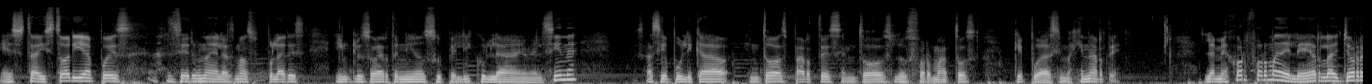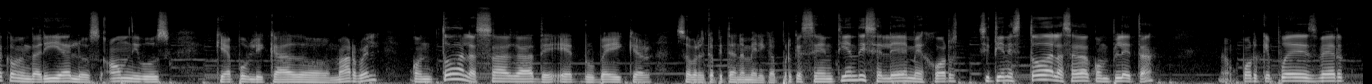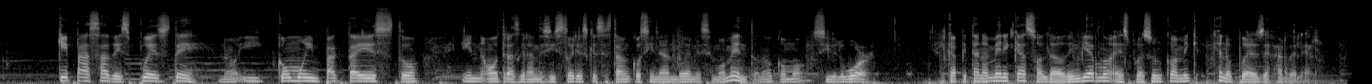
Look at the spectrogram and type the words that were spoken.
esta historia, pues, al ser una de las más populares, incluso haber tenido su película en el cine, pues, ha sido publicada en todas partes, en todos los formatos que puedas imaginarte. La mejor forma de leerla yo recomendaría los omnibus que ha publicado Marvel con toda la saga de Ed Brubaker sobre el Capitán América, porque se entiende y se lee mejor si tienes toda la saga completa, porque puedes ver qué pasa después de, y cómo impacta esto en otras grandes historias que se estaban cocinando en ese momento, ¿no? como Civil War. El Capitán América, Soldado de Invierno, es pues un cómic que no puedes dejar de leer.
